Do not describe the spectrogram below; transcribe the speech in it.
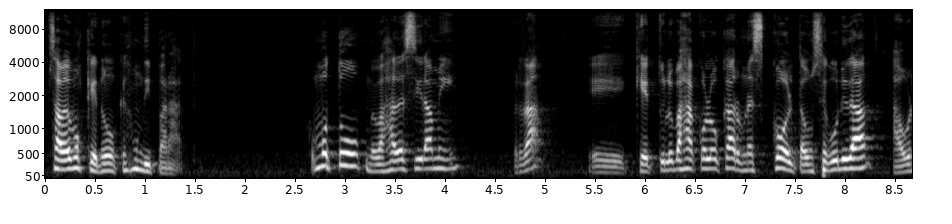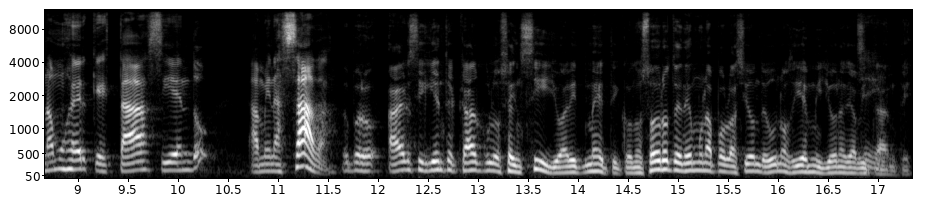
sabemos que no, que es un disparate. Como tú me vas a decir a mí, ¿verdad?, eh, que tú le vas a colocar una escolta, una seguridad a una mujer que está haciendo amenazada. pero hay el siguiente cálculo sencillo, aritmético. Nosotros tenemos una población de unos 10 millones de habitantes.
